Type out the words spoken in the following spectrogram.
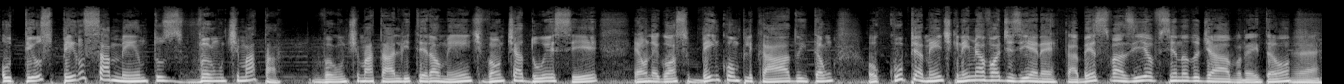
os teus pensamentos vão te matar. Vão te matar literalmente, vão te adoecer. É um negócio bem complicado. Então, ocupe a mente, que nem minha avó dizia, né? Cabeça vazia, oficina do diabo, né? Então, É.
